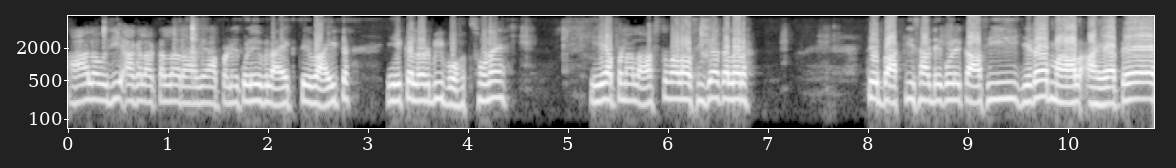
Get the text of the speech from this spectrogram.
ਆਹ ਲਓ ਜੀ ਅਗਲਾ ਕਲਰ ਆ ਗਿਆ ਆਪਣੇ ਕੋਲੇ ਬਲੈਕ ਤੇ ਵਾਈਟ ਇਹ ਕਲਰ ਵੀ ਬਹੁਤ ਸੋਹਣਾ ਹੈ ਇਹ ਆਪਣਾ ਲਾਸਟ ਵਾਲਾ ਸੀਗਾ ਕਲਰ ਤੇ ਬਾਕੀ ਸਾਡੇ ਕੋਲੇ ਕਾਫੀ ਜਿਹੜਾ ਮਾਲ ਆਇਆ ਪਿਆ ਹੈ,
